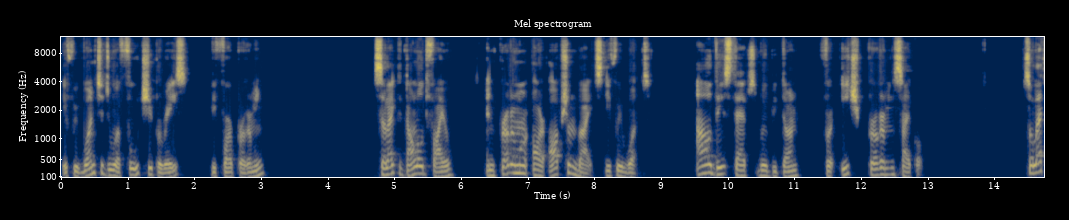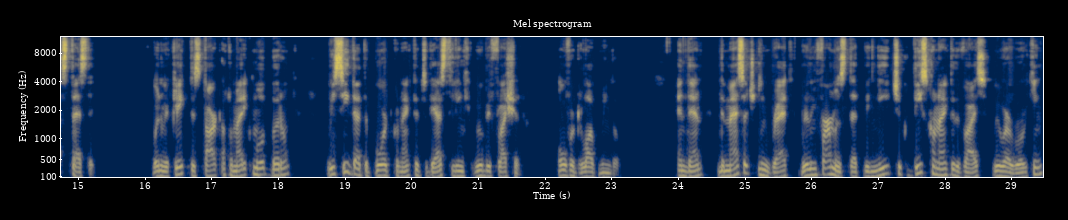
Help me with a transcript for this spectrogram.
if we want to do a full chip erase before programming. Select the download file and program our option bytes if we want. All these steps will be done for each programming cycle. So let's test it. When we click the Start Automatic Mode button, we see that the board connected to the ST-Link will be flashed over the log window. And then the message in red will inform us that we need to disconnect the device we were working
